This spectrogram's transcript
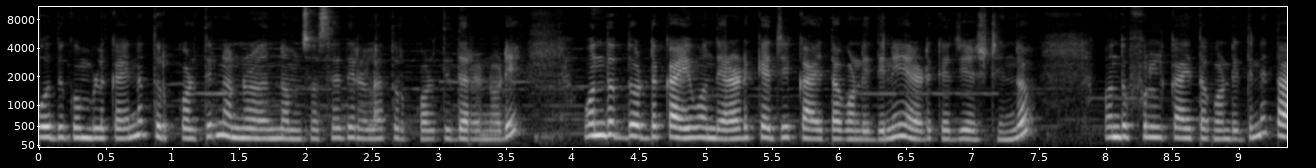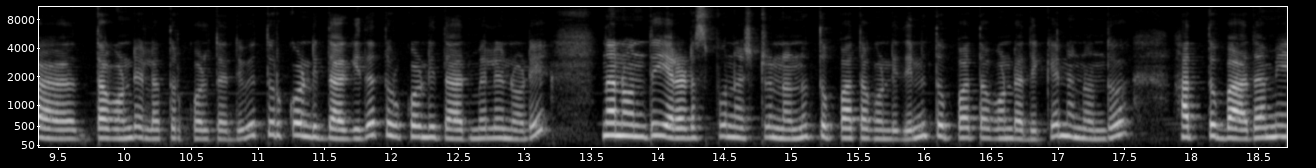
ಬೂದುಗುಂಬಳಕಾಯಿನ ತುರ್ಕೊಳ್ತೀವಿ. ನಾನು ನಮ್ಮ ಸೊಸೆದಿರೆಲ್ಲ ತುರ್ಕೊಳ್ತಿದ್ದಾರೆ ನೋಡಿ. ಒಂದು ದೊಡ್ಡ ಕಾಯಿ ಒಂದು ಎರಡು ಕೆ ಜಿ ಕಾಯಿ ತೊಗೊಂಡಿದ್ದೀನಿ. ಎರಡು ಕೆ ಜಿ ಅಷ್ಟಿಂದು. ಒಂದು ಫುಲ್ ಕಾಯಿ ತೊಗೊಂಡಿದ್ದೀನಿ. ತಗೊಂಡು ಎಲ್ಲ ತುರ್ಕೊಳ್ತಾ ಇದ್ದೀವಿ. ತುರ್ಕೊಂಡಿದ್ದಾಗಿದೆ. ತುರ್ಕೊಂಡಿದ್ದಾದಮೇಲೆ ನೋಡಿ, ನಾನೊಂದು ಎರಡು ಸ್ಪೂನಷ್ಟು ನಾನು ತುಪ್ಪ ತೊಗೊಂಡಿದ್ದೀನಿ. ತುಪ್ಪ ತೊಗೊಂಡು ಅದಕ್ಕೆ ನಾನೊಂದು ಹತ್ತು ಬಾದಾಮಿ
